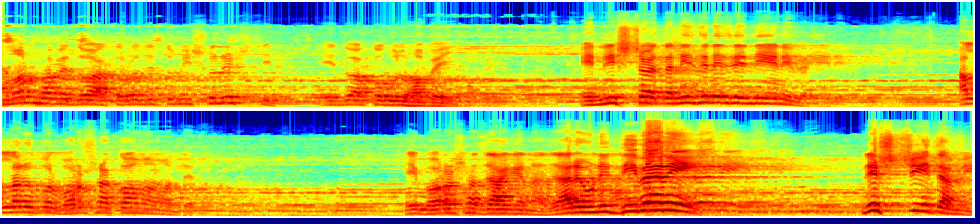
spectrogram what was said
এমন ভাবে দোয়া করো যে তুমি সুনিশ্চিত এই দোয়া কবুল হবেই। এই নিশ্চয়তা নিজে নিজে নিয়ে নিবে। আল্লাহর উপর ভরসা কম আমাদের। এই ভরসা জাগে না। যারে উনি দিবেনই, নিশ্চিত আমি।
